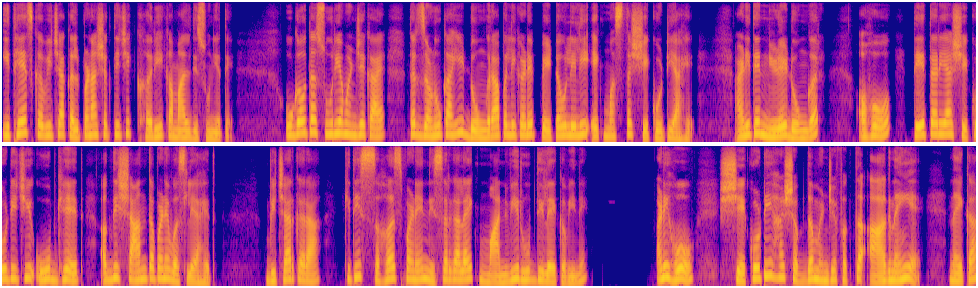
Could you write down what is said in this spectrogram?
इथेच कवीच्या कल्पनाशक्तीची खरी कमाल दिसून येते. उगवता सूर्य म्हणजे काय? तर जणू काही डोंगरापलीकडे पेटवलेली एक मस्त शेकोटी आहे. आणि ते निळे डोंगर? अहो ते तर या शेकोटीची ऊब घेत अगदी शांतपणे बसले आहेत. विचार करा किती सहजपणे निसर्गाला एक मानवी रूप दिलंय कवीने. आणि हो शेकोटी हा शब्द म्हणजे फक्त आग नाहीये नाही का?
